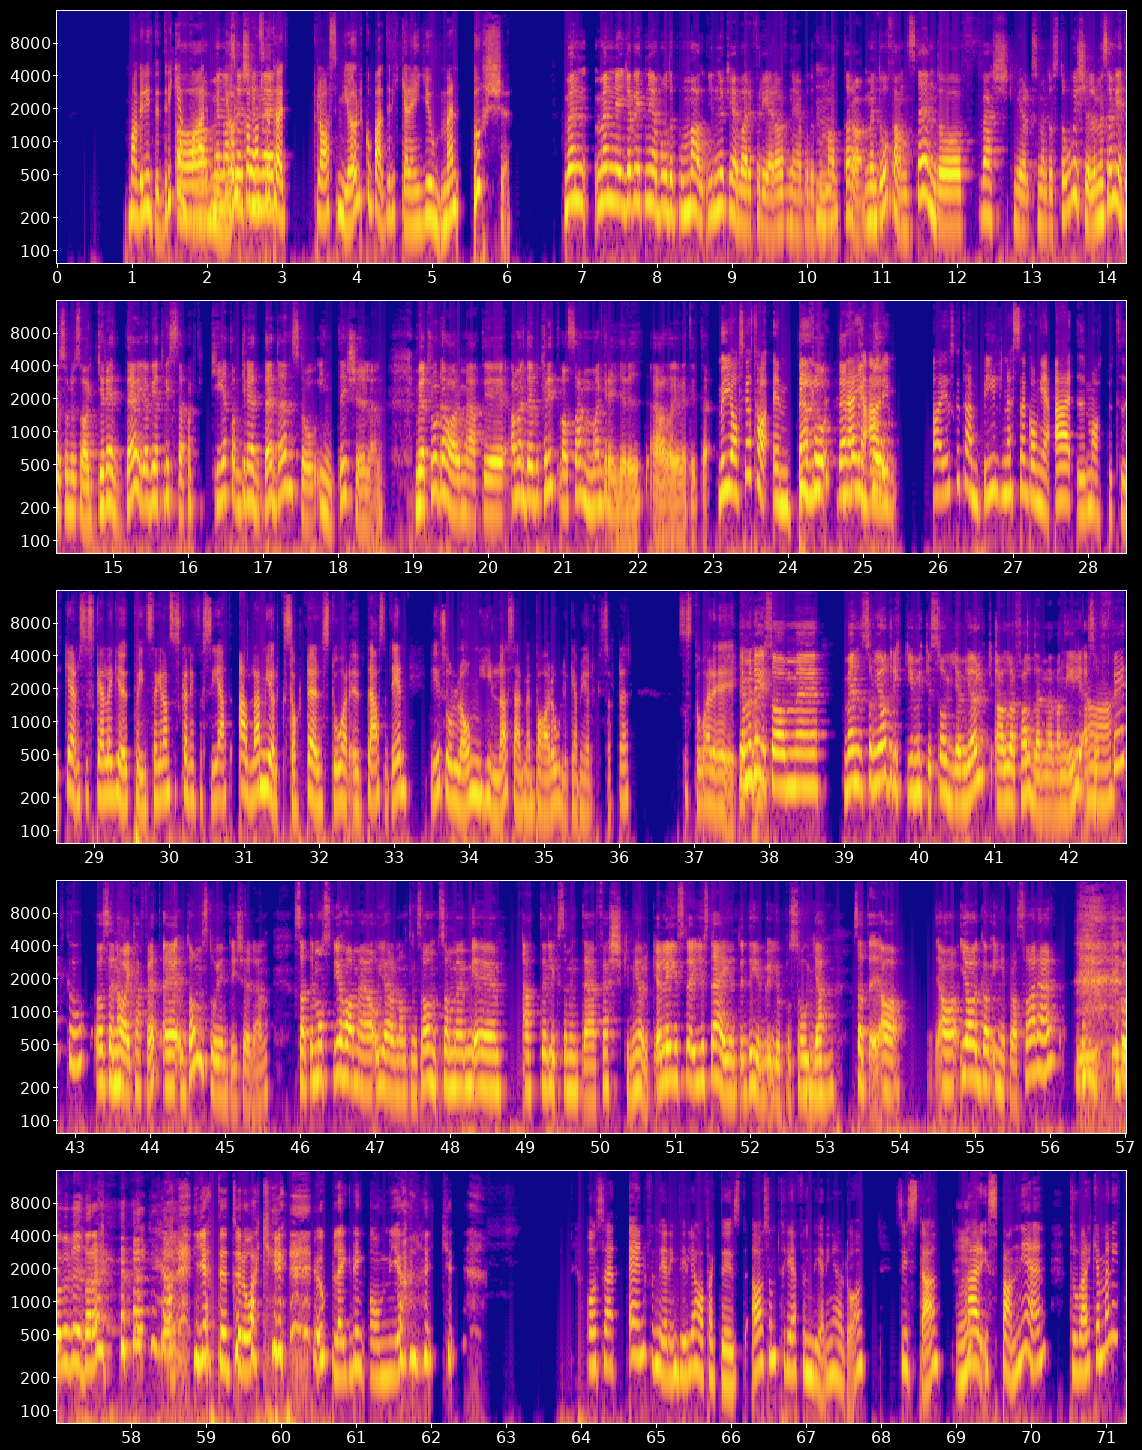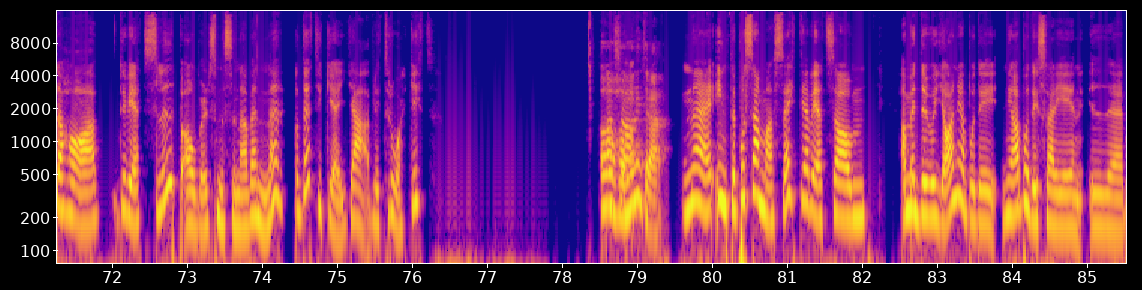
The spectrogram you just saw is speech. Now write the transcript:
Man vill ju inte dricka Ja, varm mjölk alltså, om man ska ta ett glas mjölk och bara dricka den ljummen, usch! Men, men jag vet när jag bodde på Malta, nu kan jag bara referera när jag bodde på Mm. Malta då. Men då fanns det ändå färsk mjölk som ändå stod i kylen. Men sen vet jag som du sa, grädde. Jag vet vissa paket av grädde, den stod inte i kylen. Men jag tror det har med att det, ja men det kan inte vara samma grejer i. Ja, jag vet inte. Men jag ska ta en bild Där får- där när jag är i... Ja, jag ska ta en bild nästa gång jag är i matbutiken så ska jag lägga ut på Instagram så ska ni få se att alla mjölksorter står ute. Alltså det är en det är så lång hylla så här med bara olika mjölksorter. Så står det... Ja men det är ju som, eh, men som jag dricker ju mycket sojamjölk, i alla fall den med vanilj, alltså Ja. fett god. Och sen har jag kaffet, eh, och de står ju inte i kylen. Så att det måste ju ha med att göra någonting sånt som eh, att det liksom inte är färsk mjölk. Eller just, just det är ju inte, det är ju gjort på soja. Mm. Så att eh, ja, ja, jag gav inget bra svar här. Nu går vi vidare. Jättetråkig uppläggning om mjölk. Och sen en fundering till, jag har faktiskt, ja som tre funderingar då. Sista, Mm. här i Spanien, då verkar man inte ha, du vet, sleepovers med sina vänner. Och det tycker jag är jävligt tråkigt. Oh, Alltså- har man inte det? Nej, inte på samma sätt. Jag vet som, ja men du och jag när jag bodde, när jag bodde i Sverige i, eh,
